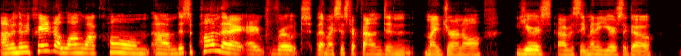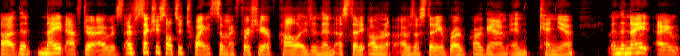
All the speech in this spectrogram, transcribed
Um, and then we created a long walk home. Um, there's a poem that I, I, wrote that my sister found in my journal years, obviously many years ago. Uh, the night after I was, I was sexually assaulted twice. So my first year of college, and then a study. Oh, I was a study abroad program in Kenya. And the night I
